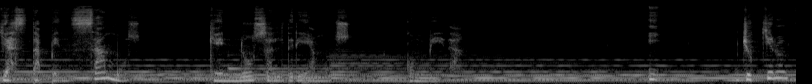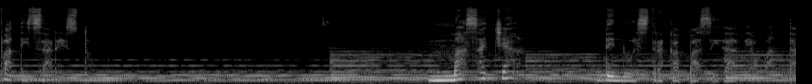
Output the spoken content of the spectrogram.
Y hasta pensamos que no saldríamos con vida. Y yo quiero enfatizar esto. más allá de nuestra capacidad de aguantar.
